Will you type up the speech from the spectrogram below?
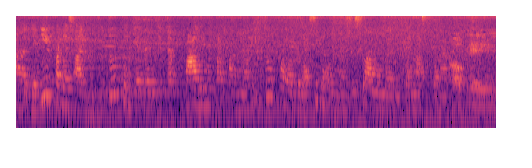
Ah, jadi pada saat itu kegiatan kita paling pertama itu kolaborasi dengan mahasiswa membagikan masker Oke.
